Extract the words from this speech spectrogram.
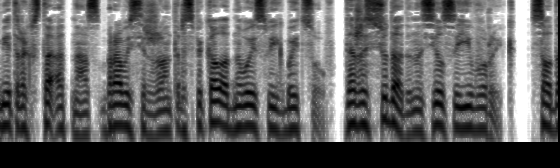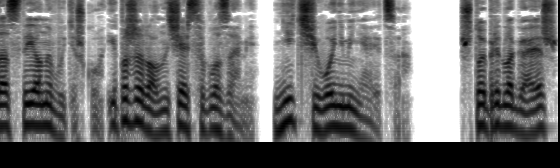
Метрах в ста от нас бравый сержант распекал одного из своих бойцов. Даже сюда доносился его рык. Солдат стоял на вытяжку и пожирал начальство глазами. Ничего не меняется. «Что предлагаешь?»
